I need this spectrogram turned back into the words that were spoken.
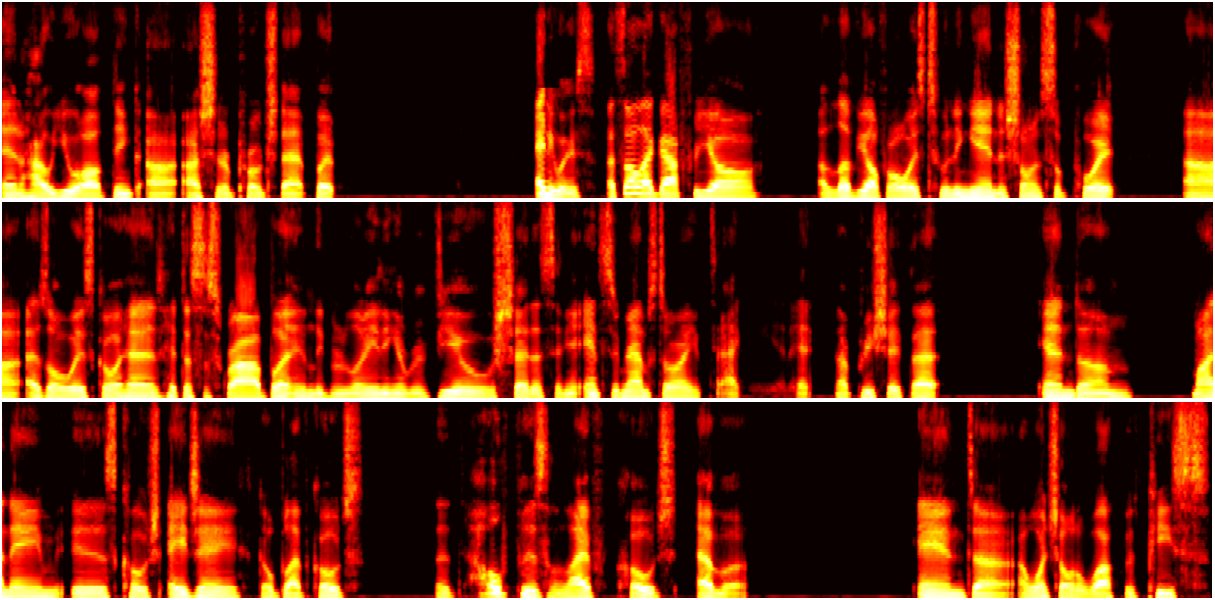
and how you all think uh, I should approach that. But, anyways, that's all I got for y'all. I love y'all for always tuning in and showing support. Uh, as always, go ahead, hit the subscribe button, leave a rating and review, share this in your Instagram story, tag me in it. I appreciate that. And um, my name is Coach AJ, Dope Life Coach, the dopest life coach ever. And uh, I want y'all to walk with peace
